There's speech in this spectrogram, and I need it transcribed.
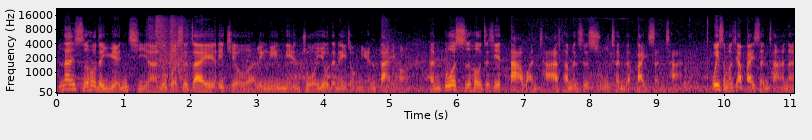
那时候的缘起啊，如果是在一九零零年左右的那种年代哈，很多时候这些大碗茶他们是俗称的拜神茶。为什么叫拜神茶呢？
